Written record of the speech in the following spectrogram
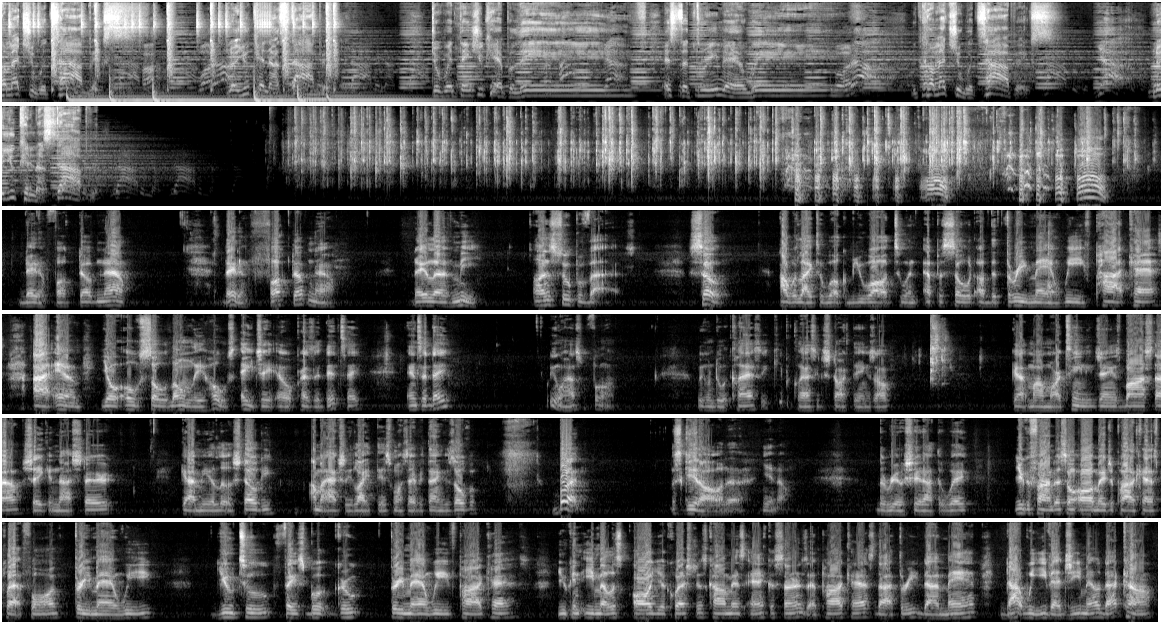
Come at you with topics. No, you cannot stop it. Doing things you can't believe. It's the three man weave. We come at you with topics. No, you cannot stop it. they done fucked up now. They done fucked up now. They left me unsupervised. So, I would like to welcome you all to an episode of the Three Man Weave podcast. I am your oh so lonely host, AJL Presidente, and today we're gonna have some fun. We're gonna do it classy, keep it classy to start things off. Got my martini James Bond style, shaken not stirred. Got me a little stogie. I'm gonna actually like this once everything is over. But let's get all the, you know, the real shit out the way. You can find us on all major podcast platforms, Three Man Weave, YouTube, Facebook group, Three Man Weave Podcast. You can email us all your questions, comments, and concerns at podcast.3.man.weave at gmail.com.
